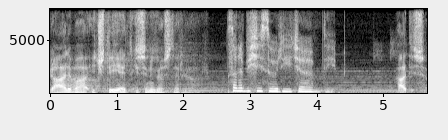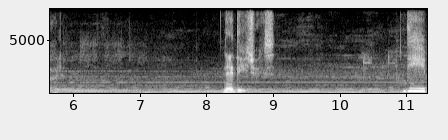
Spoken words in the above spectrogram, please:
Galiba içtiği etkisini gösteriyor. Sana bir şey söyleyeceğim deyip. Hadi söyle. Ne diyeceksin? Deyip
